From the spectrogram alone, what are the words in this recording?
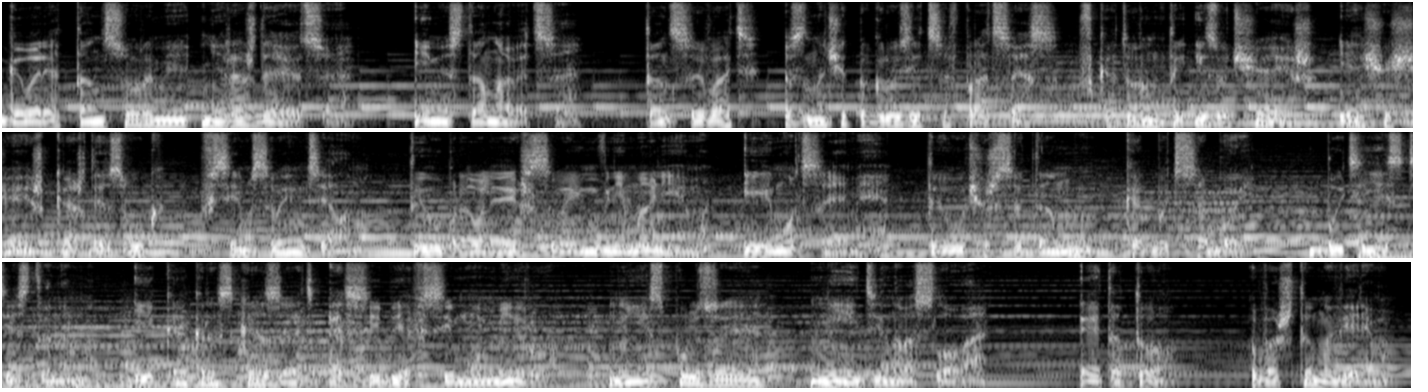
Говорят, танцорами не рождаются, ими становятся. Танцевать значит погрузиться в процесс, в котором ты изучаешь и ощущаешь каждый звук всем своим телом. Ты управляешь своим вниманием и эмоциями. Ты учишься тому, как быть собой, быть естественным и как рассказать о себе всему миру, не используя ни единого слова. Это то, во что мы верим –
